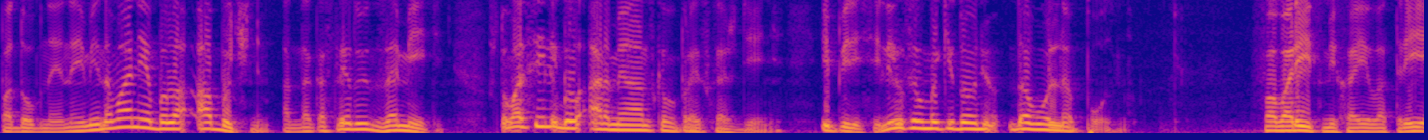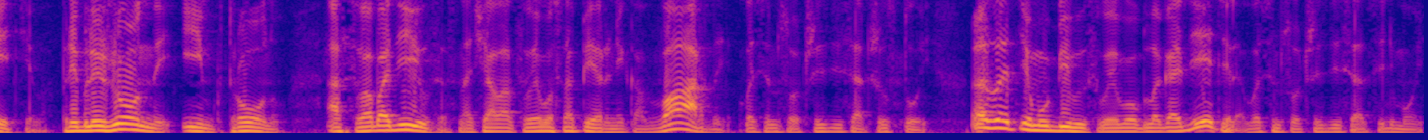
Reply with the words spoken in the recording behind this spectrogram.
подобное наименование было обычным, однако следует заметить, что Василий был армянского происхождения и переселился в Македонию довольно поздно. Фаворит Михаила III, приближенный им к трону, освободился сначала от своего соперника Варды 866, а затем убил и своего благодетеля 867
